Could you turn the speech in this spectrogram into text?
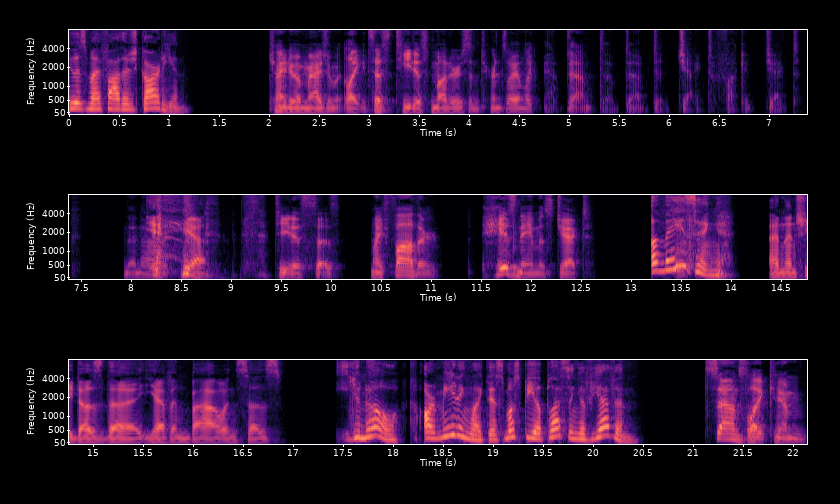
He was my father's guardian. Trying to imagine, like, it says Tidus mutters and turns away. I'm like, dum, dum, dum, dum, Jecht, fucking Jecht. And then uh, yeah. Tidus says, my father, his name is Jecht. Amazing! And then she does the Yevon bow and says, You know, our meeting like this must be a blessing of Yevon. Sounds like him,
